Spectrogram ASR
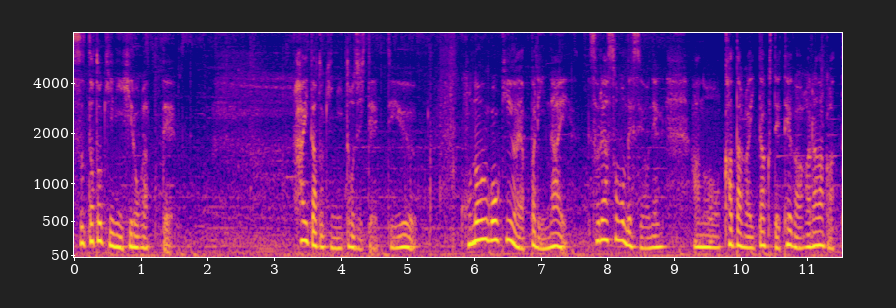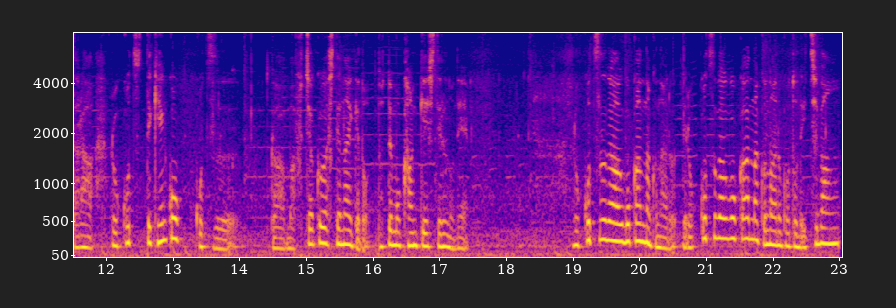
吸った時に広がって吐いた時に閉じてっていうこの動きがやっぱりない。そりゃそうですよね。あの肩が痛くて手が上がらなかったら肋骨って肩甲骨が、まあ、付着はしてないけどとても関係してるので肋骨が動かなくなるで肋骨が動かなくなることで一番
